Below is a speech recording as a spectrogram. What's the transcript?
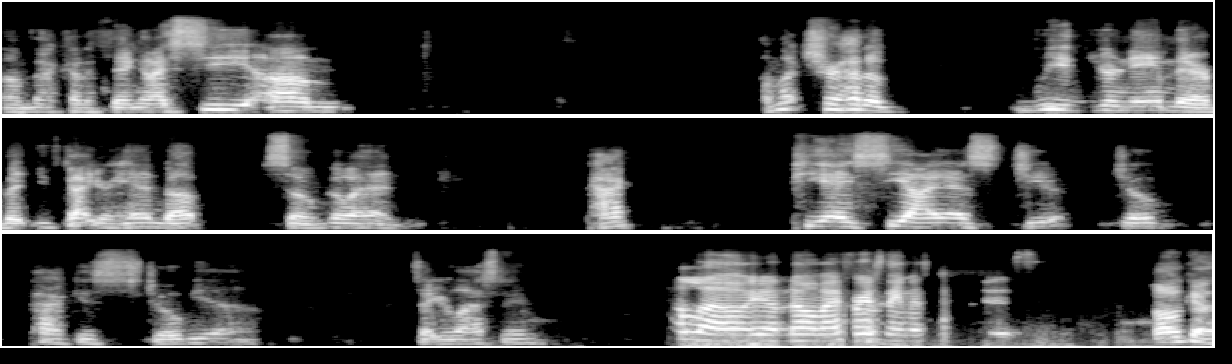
um, that kind of thing. And I see, um, I'm not sure how to read your name there, but you've got your hand up. So go ahead. Pac, P-A-C-I-S, Joe, Pacus Jobia. Is that your last name? Hello. Yeah, no, my first name is. Okay.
